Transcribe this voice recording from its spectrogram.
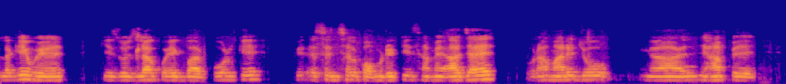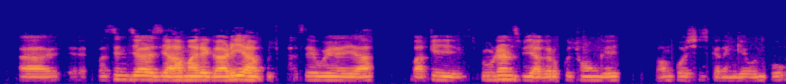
लगे हुए हैं कि जोजिला को एक बार खोल के फिर एसेंशियल कॉमोडिटीज़ हमें आ जाए, और हमारे जो यहाँ पे पैसेंजर्स या हमारे गाड़ी यहाँ कुछ फंसे हुए हैं या बाकी स्टूडेंट्स भी अगर कुछ होंगे तो हम कोशिश करेंगे उनको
